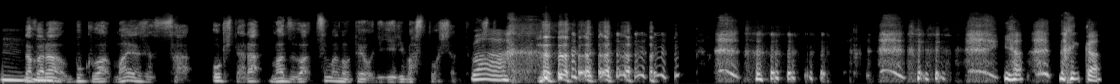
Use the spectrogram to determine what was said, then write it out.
うんだから僕は毎朝起きたら、まずは妻の手を握りますとおっしゃってました。わあ。いや、なんか、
